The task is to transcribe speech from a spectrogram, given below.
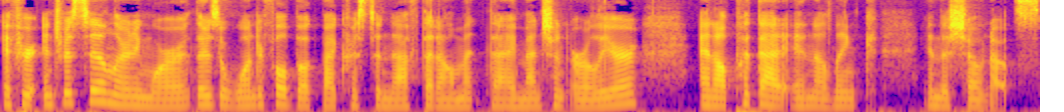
if you're interested in learning more, there's a wonderful book by Kristin Neff that, I'll, that I mentioned earlier, and I'll put that in a link in the show notes.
